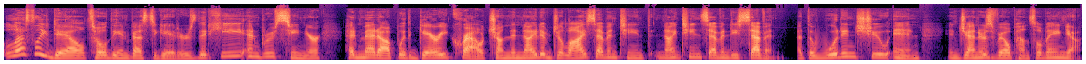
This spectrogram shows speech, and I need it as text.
Leslie Dale told the investigators that he and Bruce Sr. had met up with Gary Crouch on the night of July 17, 1977, at the Wooden Shoe Inn in Jennersville, Pennsylvania.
